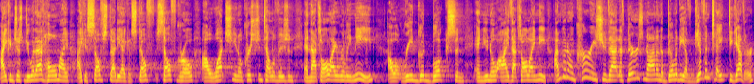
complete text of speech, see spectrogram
I can just do it at home. I, I can self study. I can self self grow. I'll watch you know Christian television, and that's all I really need. I'll read good books, and and you know I that's all I need. I'm going to encourage you that if there's not an ability of give and take together,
